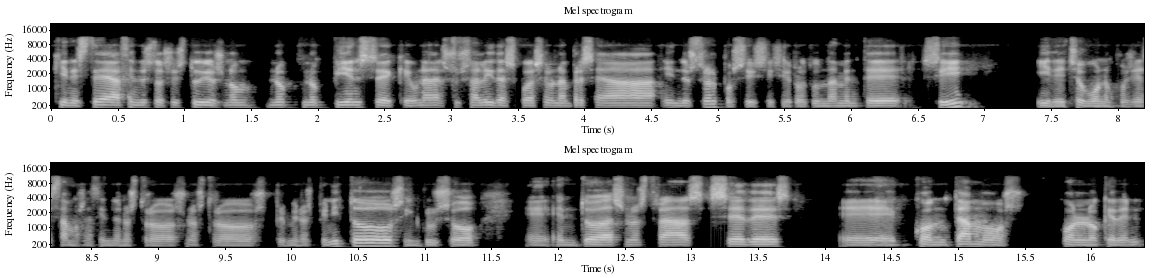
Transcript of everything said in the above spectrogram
quien esté haciendo estos estudios no, no, no, piense que una de sus salidas pueda ser una empresa industrial, pues sí, sí, sí, rotundamente sí. Y de hecho, bueno, pues ya estamos haciendo nuestros, nuestros primeros pinitos, incluso eh, en todas nuestras sedes eh, contamos con lo que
